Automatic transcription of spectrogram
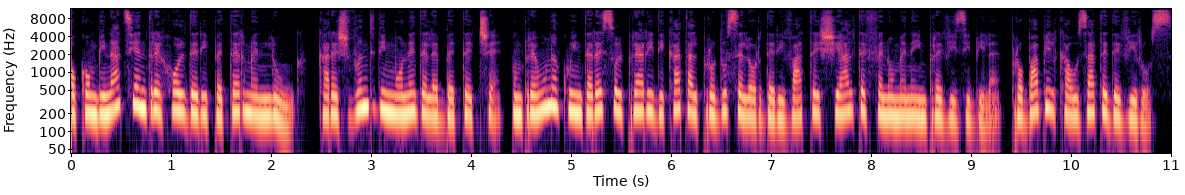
O combinație între holderii pe termen lung, care își vând din monedele BTC, împreună cu interesul prea ridicat al produselor derivate și alte fenomene imprevizibile, probabil cauzate de virus,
